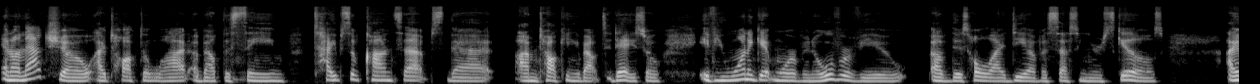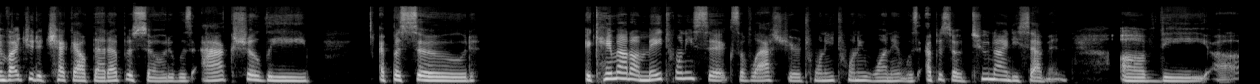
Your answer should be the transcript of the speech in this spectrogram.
And on that show, I talked a lot about the same types of concepts that I'm talking about today. So if you want to get more of an overview of this whole idea of assessing your skills, I invite you to check out that episode. It was actually episode it came out on May 26th of last year, 2021. It was episode 297 of the uh,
